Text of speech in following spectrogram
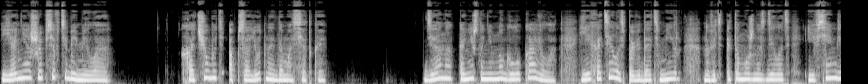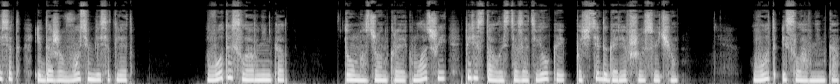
Я не ошибся в тебе, милая. Хочу быть абсолютной домоседкой. Диана, конечно, немного лукавила, ей хотелось повидать мир, но ведь это можно сделать и в 70, и даже в 80 лет. Вот и славненько. Томас Джон Крейг-младший перестал истязать вилкой почти догоревшую свечу. Вот и славненько.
